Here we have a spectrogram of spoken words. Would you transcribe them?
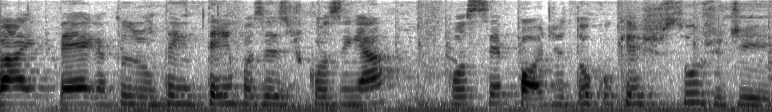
Vai, pega, tudo, não tem tempo às vezes de cozinhar. Você pode. Eu tô com o queixo sujo de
